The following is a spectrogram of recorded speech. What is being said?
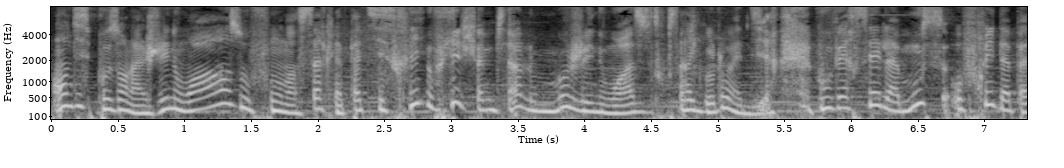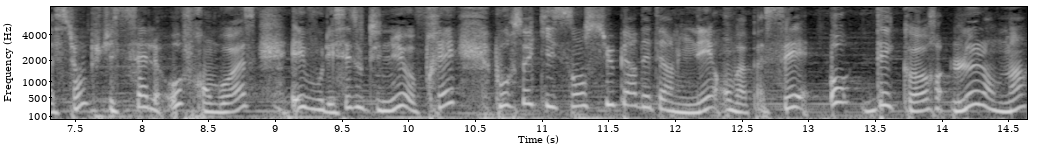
en disposant la génoise au fond d'un cercle à pâtisserie. Oui, j'aime bien le mot génoise, je trouve ça rigolo à dire. Vous versez la mousse aux fruits de la passion, puis celle aux framboises et vous laissez toute une nuit au frais. Pour ceux qui sont super déterminés, on va passer au décor le lendemain.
